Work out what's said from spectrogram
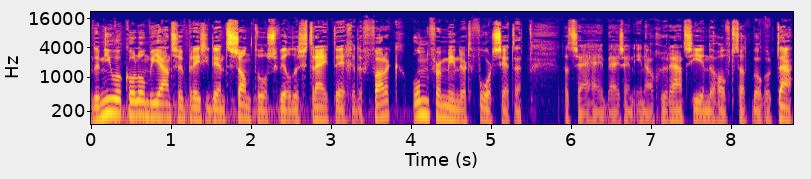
De nieuwe Colombiaanse president Santos wil de strijd tegen de FARC onverminderd voortzetten. Dat zei hij bij zijn inauguratie in de hoofdstad Bogota.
